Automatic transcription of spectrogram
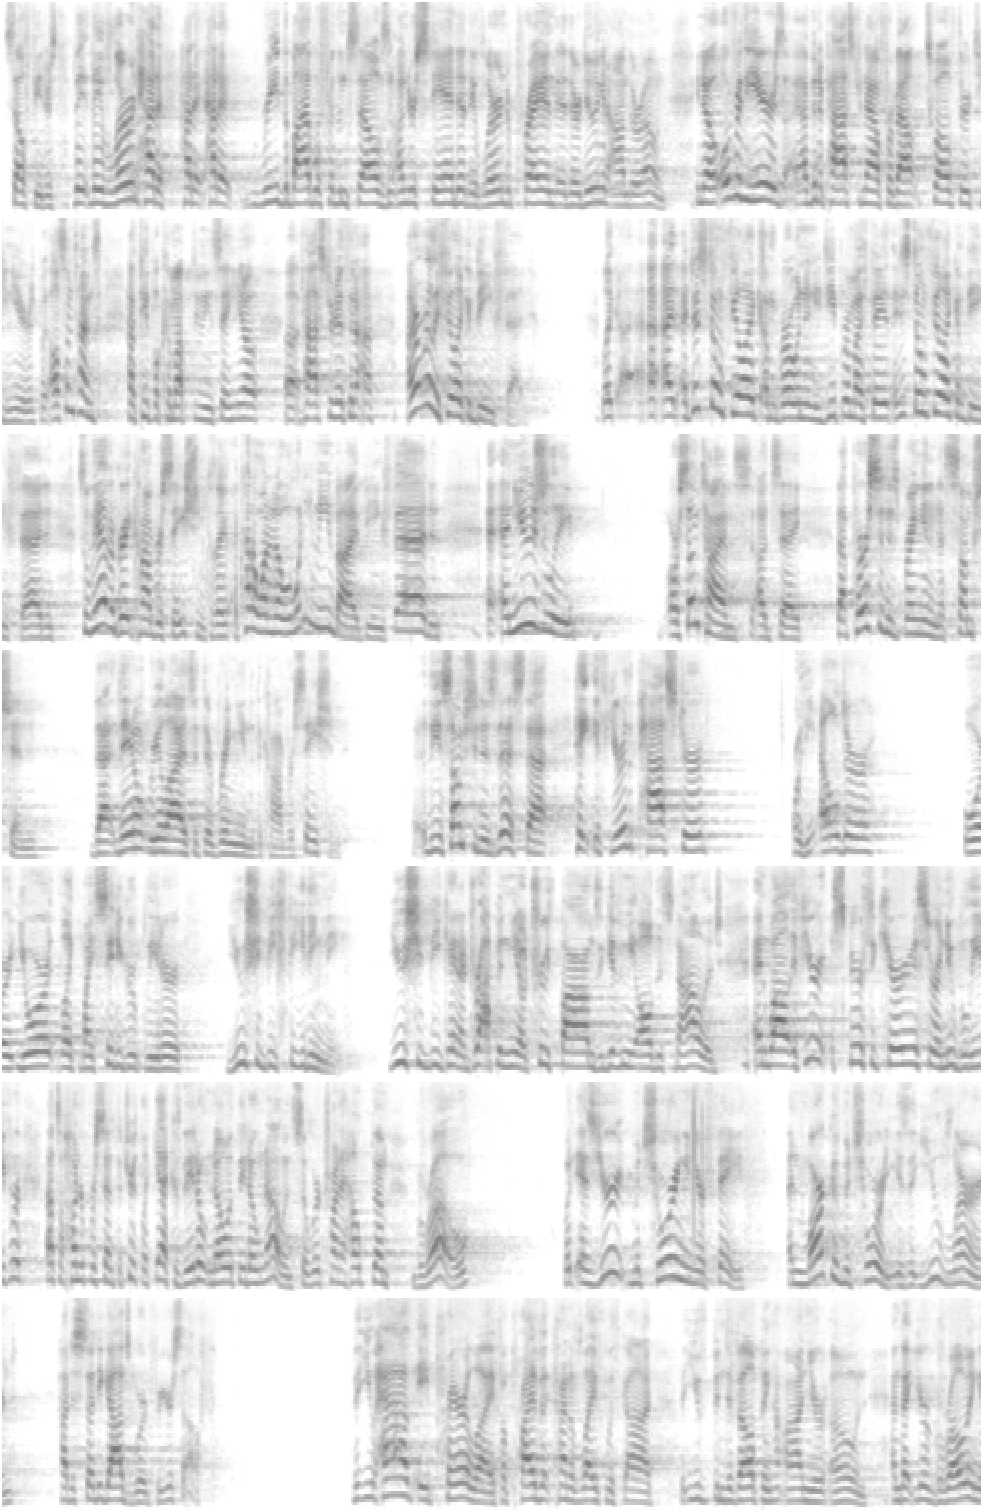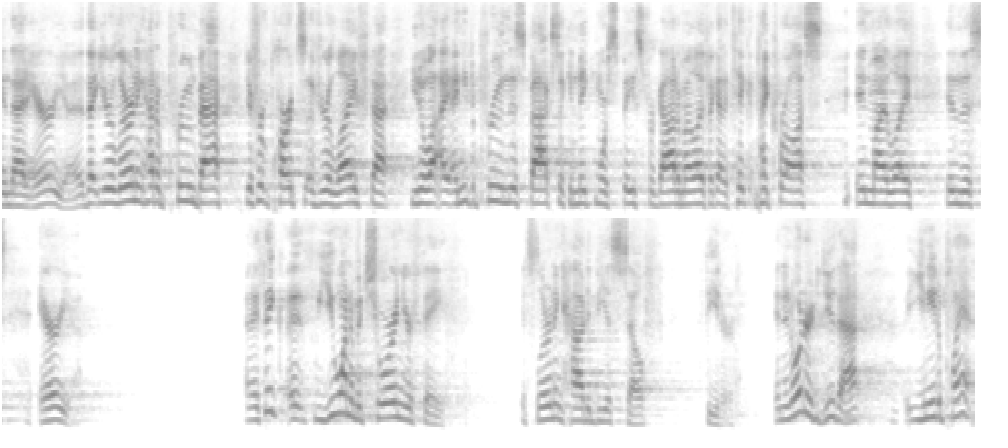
self feeders. They, they've learned how to, how, to, how to read the Bible for themselves and understand it. They've learned to pray and they're doing it on their own. You know, over the years, I've been a pastor now for about 12, 13 years, but I'll sometimes have people come up to me and say, you know, uh, Pastor Nathan, I, I, don't really feel like I'm being fed. Like, I, I, just don't feel like I'm growing any deeper in my faith. I just don't feel like I'm being fed. And so we have a great conversation because I, I kind of want to know, well, what do you mean by being fed? And, and usually, or sometimes I'd say, that person is bringing an assumption that they don't realize that they're bringing into the conversation. The assumption is this that, hey, if you're the pastor or the elder or you're like my city group leader, you should be feeding me. You should be kind of dropping, you know, truth bombs and giving me all this knowledge. And while if you're spiritually curious or a new believer, that's 100% the truth. Like, yeah, because they don't know what they don't know. And so we're trying to help them grow. But as you're maturing in your faith, a mark of maturity is that you've learned how to study God's word for yourself. That you have a prayer life, a private kind of life with God that you've been developing on your own, and that you're growing in that area. That you're learning how to prune back different parts of your life. That, you know, I, I need to prune this back so I can make more space for God in my life. I got to take up my cross in my life in this area. And I think if you want to mature in your faith, it's learning how to be a self feeder. And in order to do that, you need a plan.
